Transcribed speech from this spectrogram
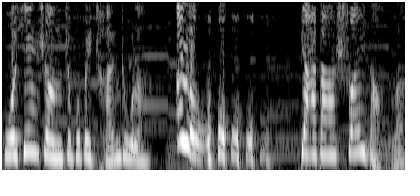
火先生这不被缠住了，哎呦，吧嗒摔倒了。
